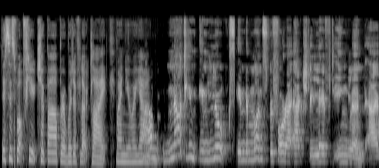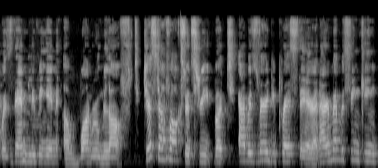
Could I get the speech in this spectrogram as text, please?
This is what future Barbara would have looked like when you were young. Um, not in, in looks. In the months before I actually left England, I was then living in a one room loft just off Oxford Street, but I was very depressed there. And I remember thinking,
